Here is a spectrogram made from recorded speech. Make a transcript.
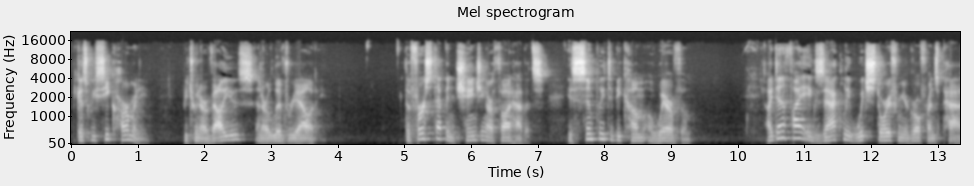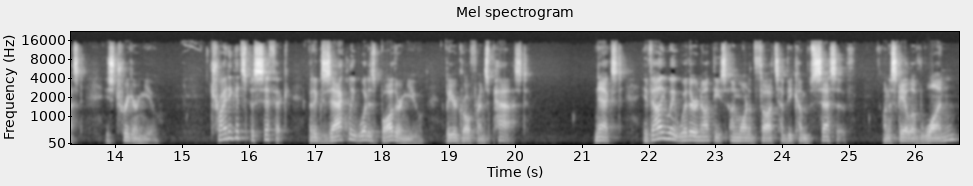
because we seek harmony between our values and our lived reality. The first step in changing our thought habits is simply to become aware of them. Identify exactly which story from your girlfriend's past is triggering you. Try to get specific about exactly what is bothering you about your girlfriend's past. Next, evaluate whether or not these unwanted thoughts have become obsessive on a scale of 1,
